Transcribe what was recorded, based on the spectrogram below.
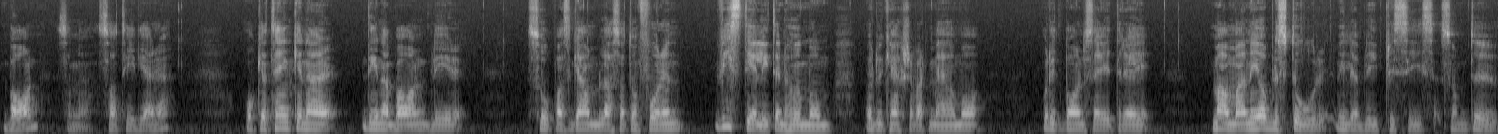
barn, som jag sa tidigare. Och jag tänker när dina barn blir så pass gamla så att de får en viss del liten hum om vad du kanske varit med om. Och, och ditt barn säger till dig Mamma, när jag blir stor vill jag bli precis som du.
